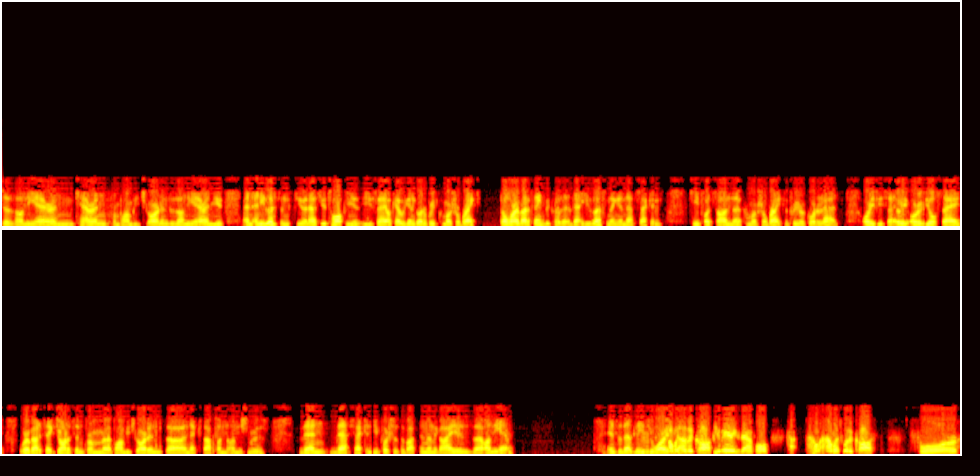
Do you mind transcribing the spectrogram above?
is on the air, and Karen from Palm Beach Gardens is on the air, and you, and, and he listens to you. And as you talk, and you, you say, okay, we're going to go to a brief commercial break. Don't worry about a thing because that he's listening. In that second, he puts on the commercial break, the pre-recorded ad. Or if you say, or if you'll say, we're about to take Jonathan from uh, Palm Beach Gardens uh, next up on on the schmooze, then that second he pushes the button and the guy is uh, on the air. Incidentally, mm-hmm. if you worry about. how much does it cost? People, Give me an example. How, how much would it cost for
